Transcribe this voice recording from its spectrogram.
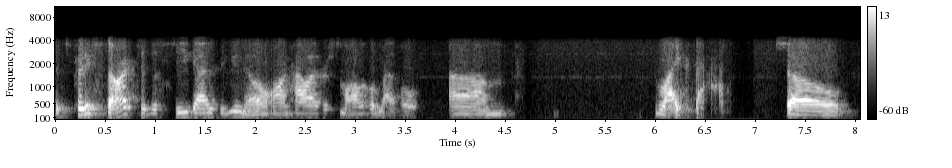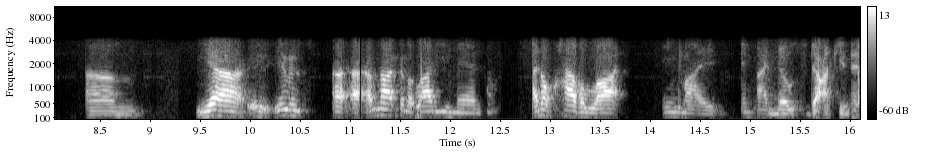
it's pretty stark to just see guys that you know on however small of a level um, like that. So um, yeah, it, it was. I, I'm not gonna lie to you, man. I don't have a lot in my in my notes document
